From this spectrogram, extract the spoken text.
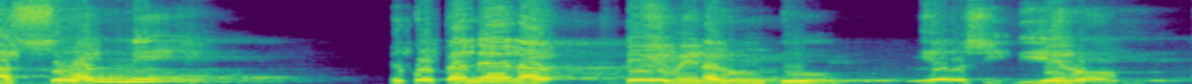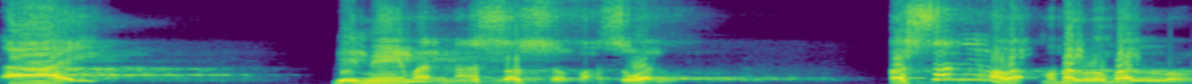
Aswan ni ikutannya na teme na runtuh iro si diro ay di meman asas sa pasuan pasan ni mabalo-balo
